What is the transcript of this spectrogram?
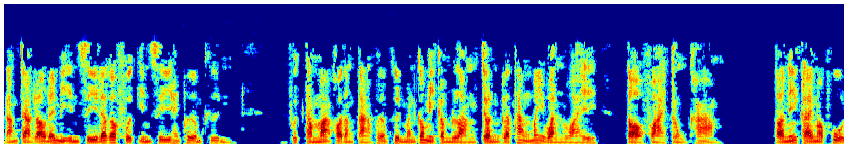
หลังจากเราได้มีอินทรีย์แล้วก็ฝึกอินทรีย์ให้เพิ่มขึ้น ฝึกธรรมะข้อต่างๆ เพิ่มขึ้น มันก็มีกำลังจนกระทั่งไม่หวั่นไหวต่อฝ่ายตรงข้าม ตอนนี้ใครมาพูด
